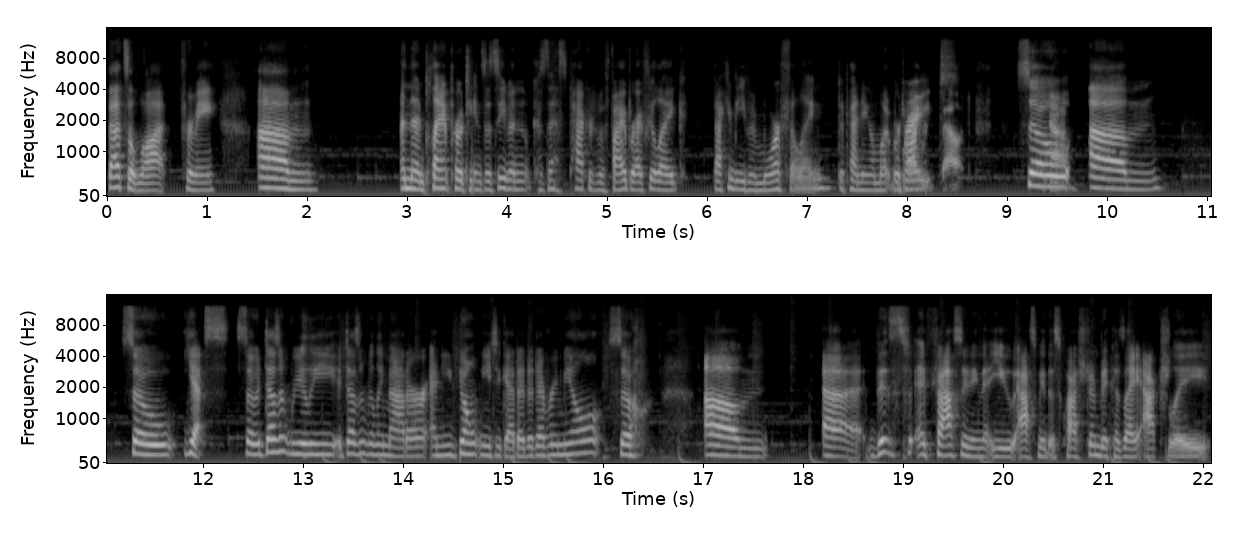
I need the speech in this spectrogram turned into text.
that's a lot for me. Um, and then plant proteins. It's even because that's packaged with fiber. I feel like that can be even more filling depending on what we're talking Right. about. So, um, so yes, so it doesn't really it doesn't really matter, and you don't need to get it at every meal. So, um, uh, this it's fascinating that you asked me this question because I actually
